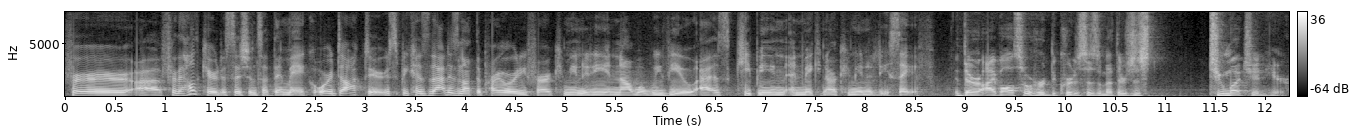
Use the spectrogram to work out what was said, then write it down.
for uh, for the healthcare decisions that they make or doctors because that is not the priority for our community and not what we view as keeping and making our community safe. There, I've also heard the criticism that there's just too much in here.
